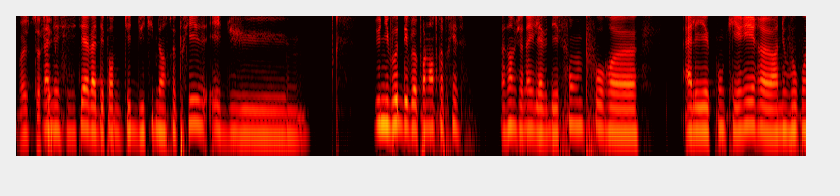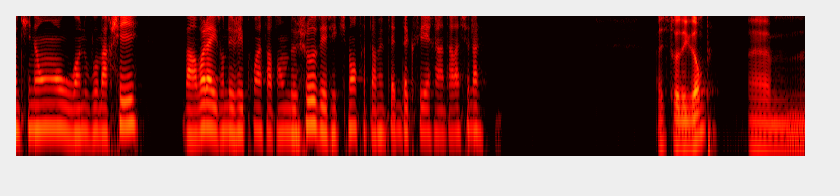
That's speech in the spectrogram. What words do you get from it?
Ouais, tout à fait. La nécessité, elle va dépendre du, du type d'entreprise et du, du niveau de développement de l'entreprise. Par exemple, il y en a, qui lèvent des fonds pour euh, aller conquérir euh, un nouveau continent ou un nouveau marché. Ben voilà, ils ont déjà éprouvé un certain nombre de choses et effectivement, ça permet peut-être d'accélérer l'international. À titre d'exemple, euh,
